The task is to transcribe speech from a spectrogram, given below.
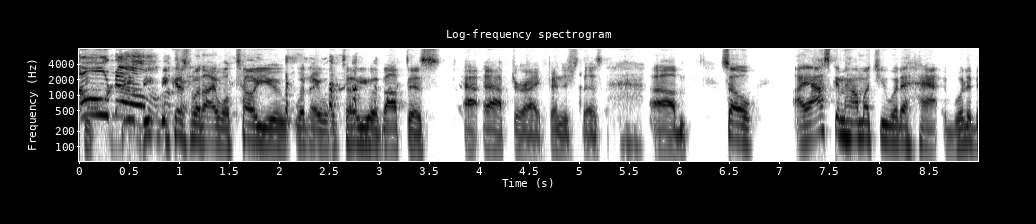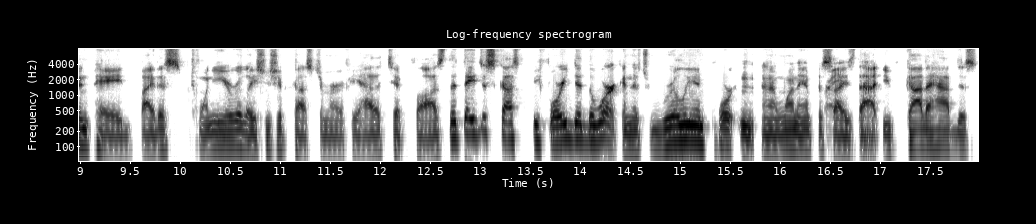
Oh no! Because okay. what I will tell you, what I will tell you about this a- after I finish this. Um, so I asked him how much he would have had, would have been paid by this 20 year relationship customer if he had a tip clause that they discussed before he did the work, and it's really important. And I want to emphasize right. that you've got to have this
